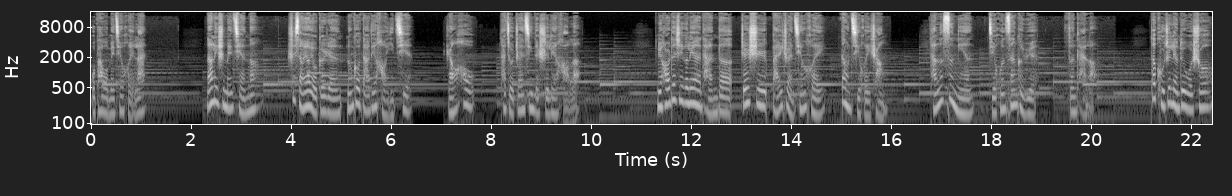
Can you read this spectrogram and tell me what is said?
我怕我没钱回来。哪里是没钱呢？是想要有个人能够打点好一切，然后，他就专心的失恋好了。”女孩的这个恋爱谈的真是百转千回，荡气回肠。谈了四年，结婚三个月，分开了。她苦着脸对我说：“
